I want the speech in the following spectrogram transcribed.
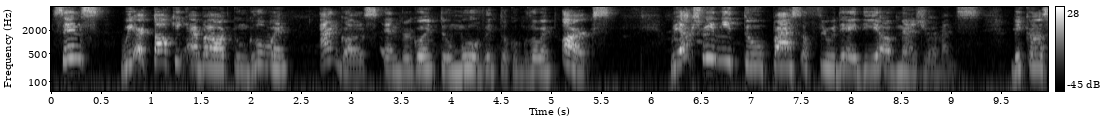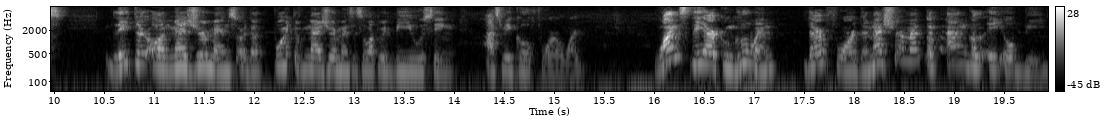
since we are talking about congruent angles and we're going to move into congruent arcs, we actually need to pass through the idea of measurements because later on measurements or that point of measurements is what we'll be using as we go forward. Once they are congruent, therefore the measurement of angle AOB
